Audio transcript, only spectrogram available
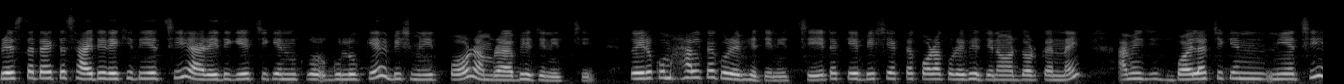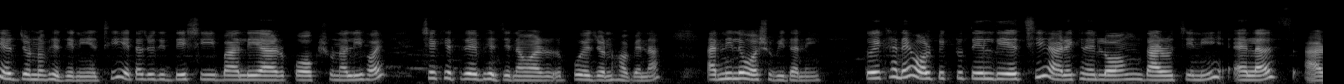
ব্রেস্তাটা একটা সাইডে রেখে দিয়েছি আর এদিকে চিকেনগুলোকে বিশ মিনিট পর আমরা ভেজে নিচ্ছি। তো এরকম হালকা করে ভেজে নিচ্ছি। এটাকে বেশি একটা কড়া করে ভেজে নেওয়ার দরকার নাই। আমি ব্রয়লার চিকেন নিয়েছি, এর জন্য ভেজে নিয়েছি। এটা যদি দেশি বা লেয়ার কক সোনালি হয়, সেক্ষেত্রে ভেজে নেওয়ার প্রয়োজন হবে না। আর নিলেও অসুবিধা নেই। তো এখানে অল্প একটু তেল দিয়েছি, আর এখানে লং দারুচিনি, এলাচ, আর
